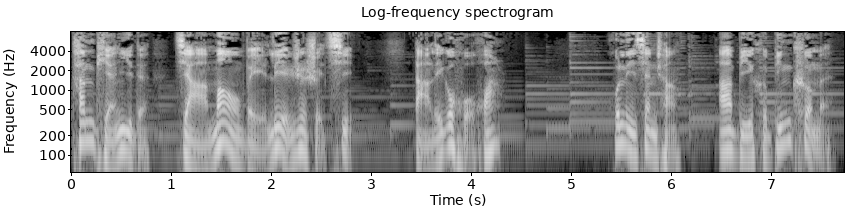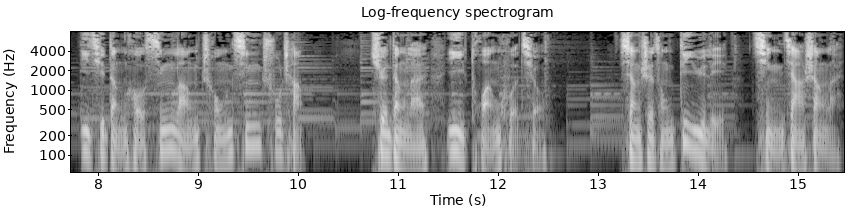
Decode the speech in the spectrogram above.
贪便宜的假冒伪劣热水器打了一个火花。婚礼现场，阿比和宾客们一起等候新郎重新出场。却等来一团火球，像是从地狱里请假上来。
